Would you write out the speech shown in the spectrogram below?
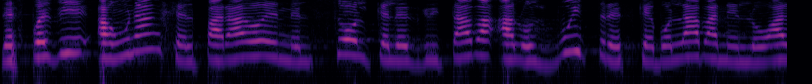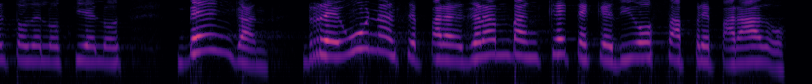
Después vi a un ángel parado en el sol que les gritaba a los buitres que volaban en lo alto de los cielos, vengan, reúnanse para el gran banquete que Dios ha preparado.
